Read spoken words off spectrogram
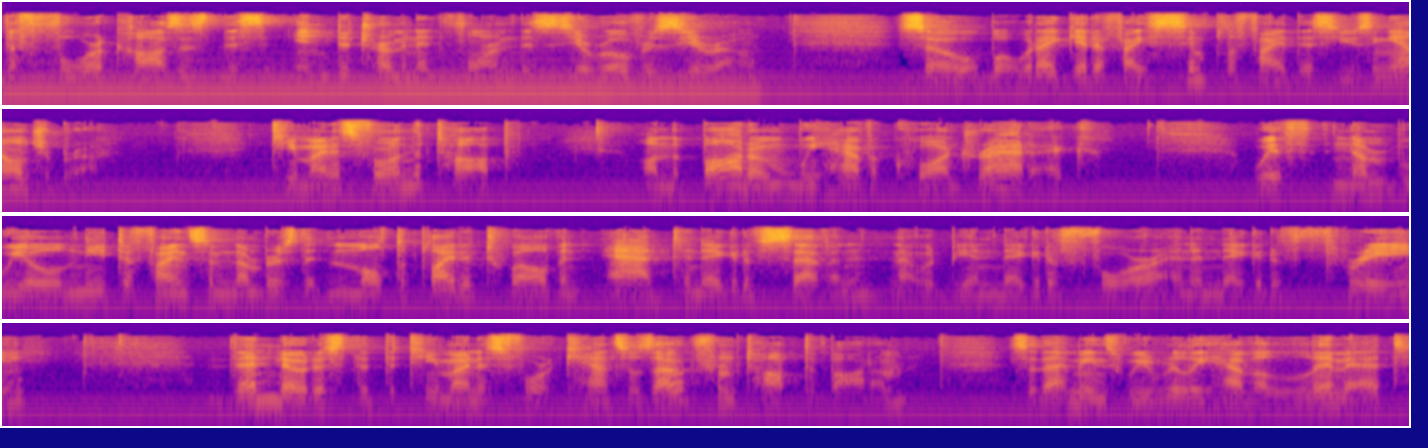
the 4 causes this indeterminate form, this 0 over 0. So what would I get if I simplified this using algebra? t minus 4 on the top. On the bottom we have a quadratic with num we'll need to find some numbers that multiply to 12 and add to negative 7. That would be a negative 4 and a negative 3. Then notice that the t minus 4 cancels out from top to bottom. So that means we really have a limit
